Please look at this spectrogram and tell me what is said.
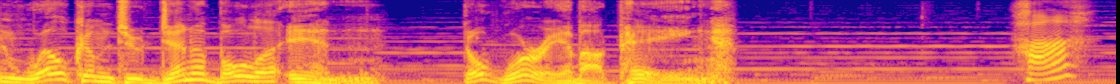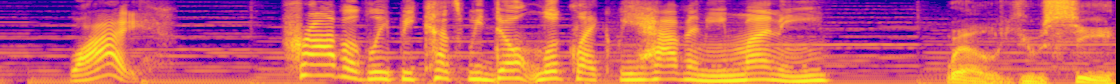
And welcome to Denabola Inn. Don't worry about paying. Huh? Why? Probably because we don't look like we have any money. Well, you see,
